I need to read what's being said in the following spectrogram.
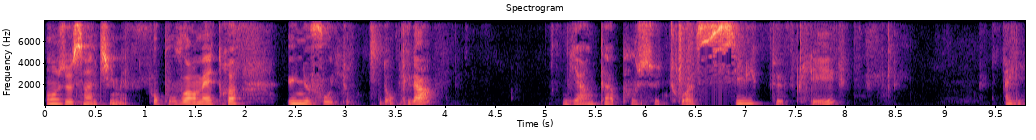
11 cm pour pouvoir mettre une photo. Donc là, Bianca, pousse-toi s'il te plaît. Allez.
